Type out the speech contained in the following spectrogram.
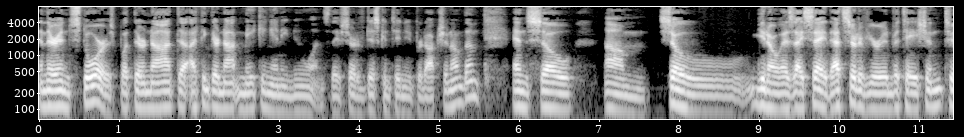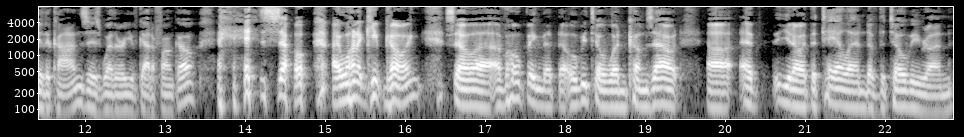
and they're in stores, but they're not. Uh, I think they're not making any new ones. They've sort of discontinued production of them, and so. Um, so you know, as I say, that's sort of your invitation to the cons is whether you've got a Funko. so I want to keep going. So uh, I'm hoping that the Obito one comes out uh, at you know at the tail end of the Tobi run,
